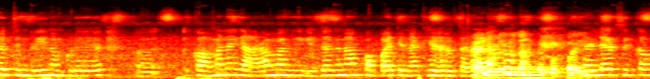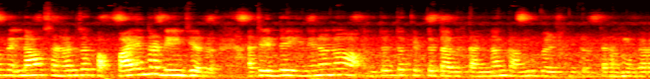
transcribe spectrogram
ಹೇಳ್ತೀನಿ ರೀ ನಮ್ಮ ಕಡೆ ಕಾಮನ್ ಆಗಿ ಆರಾಮಾಗಿ ಇದ್ದಾಗನ ಪಪ್ಪಾಯಿ ತಿನ್ನಕ್ಕೆ ಪಪ್ಪಾಯಿ. ಹಳ್ಳಿಯಾಗ ಸಿಕ್ಕಾಪಟ್ಟೆ ನಾವು ಸಣ್ಣ ಪಪ್ಪಾಯಿ ಅಂದ್ರೆ ಡೇಂಜರ್ ಅದರಿಂದ ಏನೇನೋ ಅಂತಂತ ಕೆಟ್ಟದ್ದಾಗುತ್ತೆ ಅನ್ನಂಗೆ ಹಂಗೆ ಬೆಳೆಸ್ಬಿಟ್ಟಿರ್ತಾರೆ ನಮಗೆ.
